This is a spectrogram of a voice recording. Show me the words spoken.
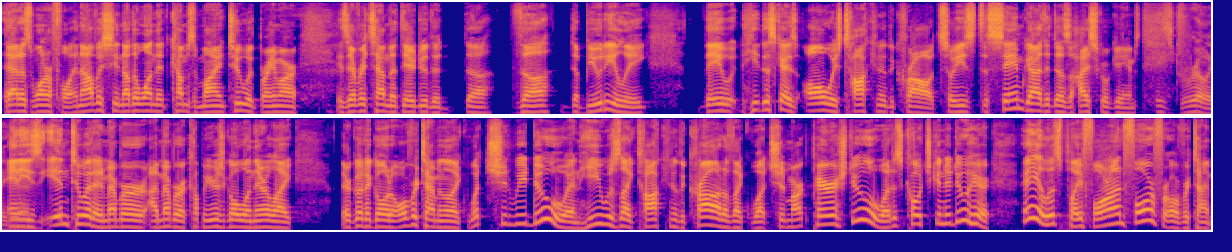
that is wonderful. And obviously, another one that comes to mind too with Braemar is every time that they do the the the the beauty league. They would he this guy's always talking to the crowd, so he's the same guy that does the high school games He's really and good. he's into it. I remember, I remember a couple years ago when they're like, they're going to go to overtime, and they're like, "What should we do?" And he was like talking to the crowd of like, "What should Mark Parrish do? What is Coach going to do here? Hey, let's play four on four for overtime."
